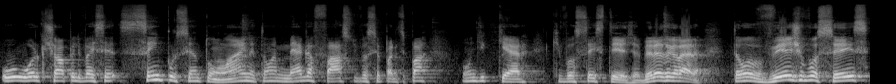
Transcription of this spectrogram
O workshop ele vai ser 100% online, então é mega fácil de você participar onde quer que você esteja. Beleza, galera? Então eu vejo vocês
